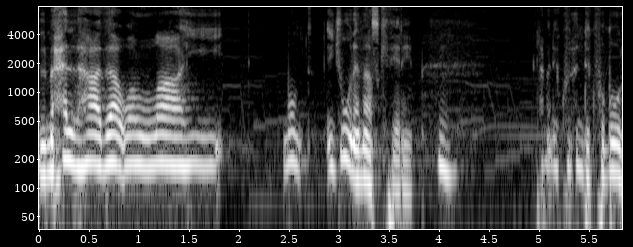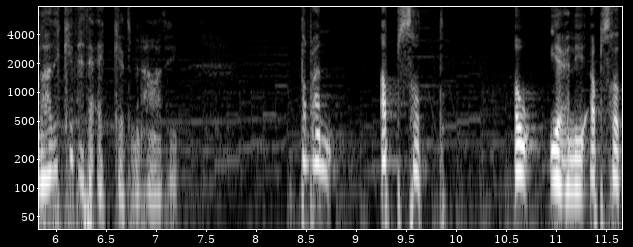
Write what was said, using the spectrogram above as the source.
المحل هذا والله ممت... يجونا ناس كثيرين. لما يكون عندك فضول هذه كيف أتأكد من هذه؟ طبعا أبسط أو يعني أبسط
